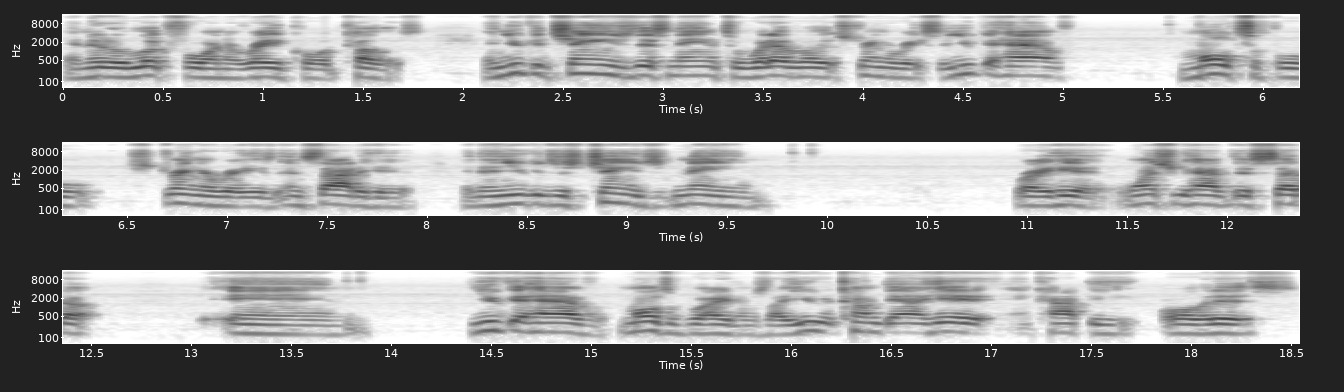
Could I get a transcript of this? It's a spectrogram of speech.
and it'll look for an array called colors. And you could change this name to whatever string array. So you could have multiple string arrays inside of here. And then you could just change the name right here. Once you have this set up, and you could have multiple items. Like you could come down here and copy all of this.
